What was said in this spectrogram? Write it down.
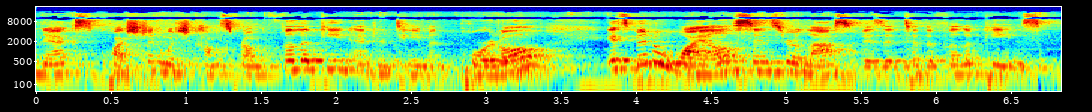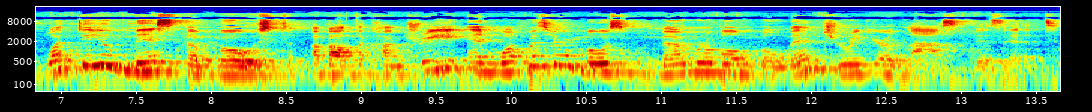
next question, which comes from Philippine Entertainment Portal. It's been a while since your last visit to the Philippines. What do you miss the most about the country, and what was your most memorable moment during your last visit?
